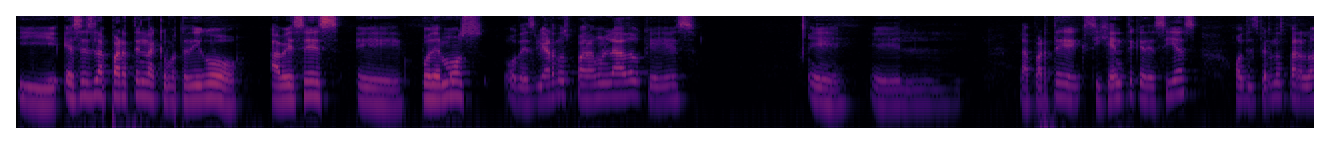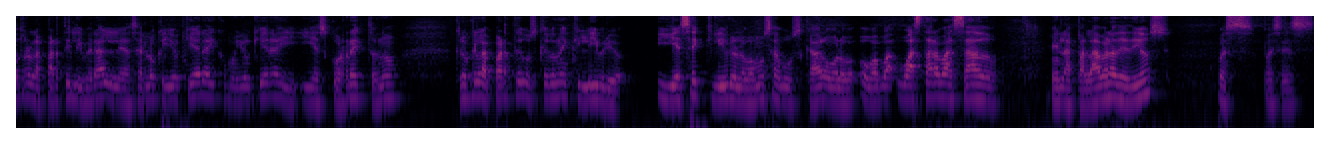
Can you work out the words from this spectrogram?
Y esa es la parte en la que, como te digo, a veces eh, podemos o desviarnos para un lado que es eh, la parte exigente que decías, o desviarnos para el otro, la parte liberal, de hacer lo que yo quiera y como yo quiera y, es correcto, ¿no? creo que la parte de buscar un equilibrio y ese equilibrio lo vamos a buscar o, va, a estar basado en la palabra de Dios, pues, pues es,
